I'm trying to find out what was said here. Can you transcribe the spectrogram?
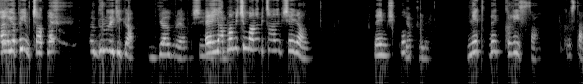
Ha yapayım çakmak. Dur bir dakika. Gel buraya. Bir şey E, yapayım. yapmam için bana bir tane bir şey lazım. Neymiş bu? Yap köle. Ne, ne kristal. Kristal.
